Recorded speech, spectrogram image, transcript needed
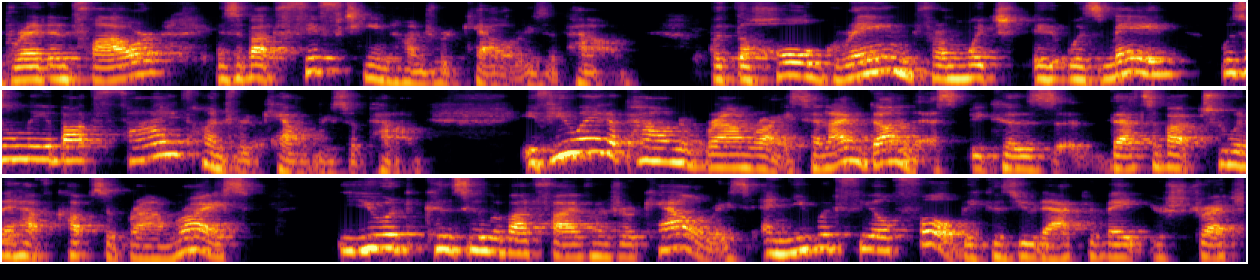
Bread and flour is about 1500 calories a pound, but the whole grain from which it was made was only about 500 calories a pound. If you ate a pound of brown rice, and I've done this because that's about two and a half cups of brown rice, you would consume about 500 calories and you would feel full because you'd activate your stretch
